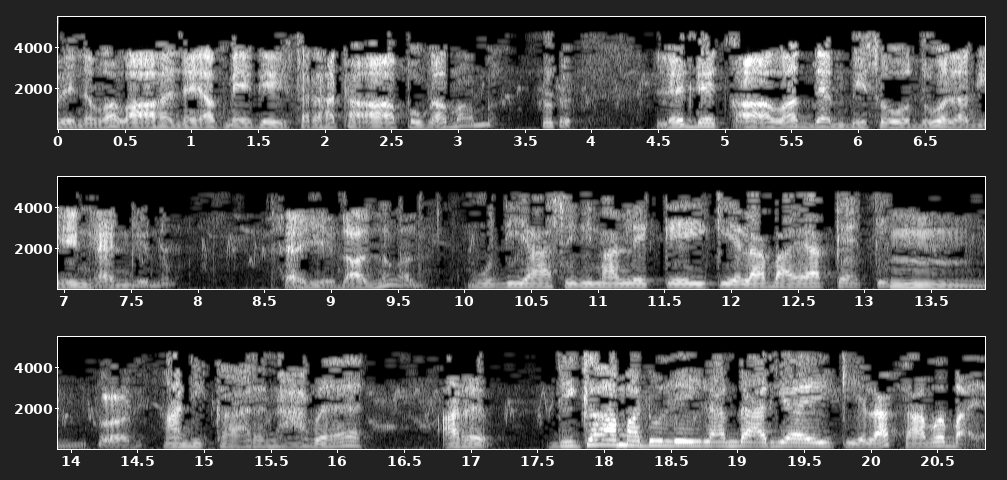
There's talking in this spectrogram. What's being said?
වෙනවා වාහනයක් මේකේ ඉස්සරහට ආපු ගමම. ලෙඩෙක් ආවත් දැන් බිසෝ දුවලා ගිහින් හැංගෙනවා. ඇයි ඒ දන්නවද? මුදියා සිරිමල් එක්කේයි කියලා බයක් ඇති. හ්ම්. හරි. අනිකාරණාව අර දිගා මඩුලේ ඉලන්දාරියයි කියලා තව බයයි.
